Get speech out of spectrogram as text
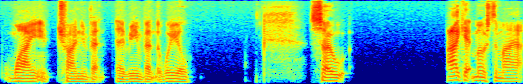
why try and invent, uh, reinvent the wheel? So I get most of my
